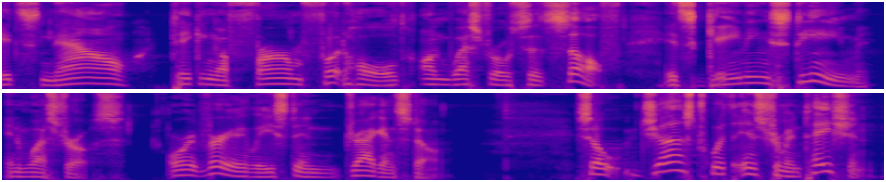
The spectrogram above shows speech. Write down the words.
it's now taking a firm foothold on Westeros itself. It's gaining steam in Westeros, or at very least in Dragonstone. So just with instrumentation,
